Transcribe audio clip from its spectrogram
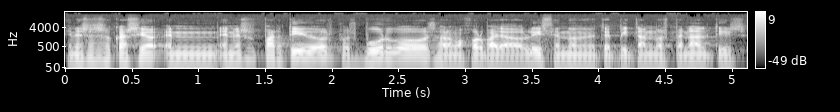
en esas ocasiones, en, esos partidos, pues Burgos, a lo mejor Valladolid, en donde te pitan dos penaltis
